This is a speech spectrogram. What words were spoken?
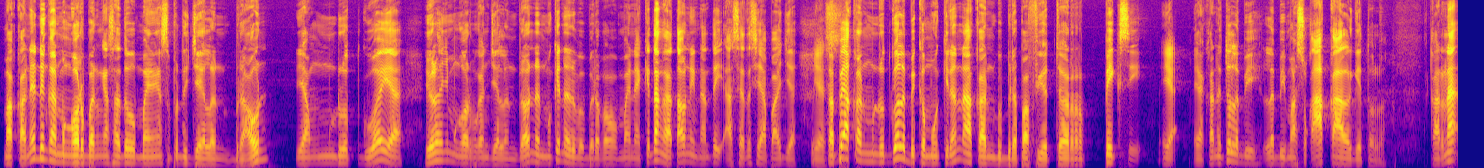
makanya dengan mengorbankan satu pemain yang seperti Jalen Brown yang menurut gua ya Yola hanya mengorbankan Jalen Brown dan mungkin ada beberapa pemain yang kita nggak tahu nih nanti asetnya siapa aja. Yes. Tapi akan menurut gua lebih kemungkinan akan beberapa future pick sih. Ya. Ya kan itu lebih lebih masuk akal gitu loh. Karena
